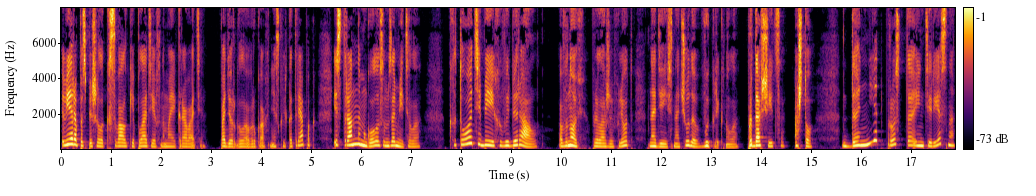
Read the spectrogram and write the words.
Вера поспешила к свалке платьев на моей кровати. Подергала в руках несколько тряпок и странным голосом заметила. «Кто тебе их выбирал?» Вновь, приложив лед, надеясь на чудо, выкрикнула. «Продавщица! А что?» «Да нет, просто интересно.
